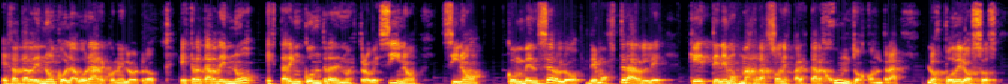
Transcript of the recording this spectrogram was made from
es tratar de no colaborar con el otro, es tratar de no estar en contra de nuestro vecino, sino convencerlo, demostrarle que tenemos más razones para estar juntos contra los poderosos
